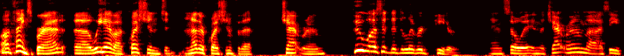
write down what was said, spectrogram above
Well, thanks, Brad. Uh, we have a question to another question for the chat room. Who was it that delivered Peter? And so in the chat room, uh, I see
